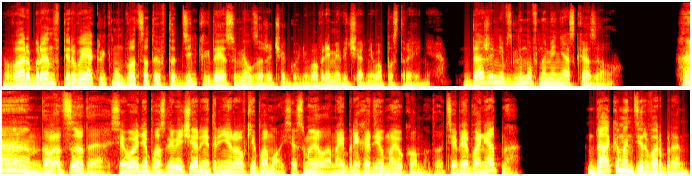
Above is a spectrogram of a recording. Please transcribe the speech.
Варбрен впервые окликнул двадцатую в тот день, когда я сумел зажечь огонь во время вечернего построения. Даже не взглянув на меня, сказал. «Хм, двадцатая. Сегодня после вечерней тренировки помойся с мылом и приходи в мою комнату. Тебе понятно?» «Да, командир Варбрен».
